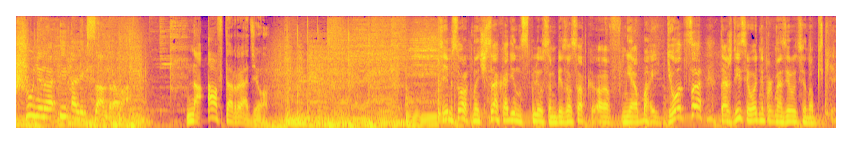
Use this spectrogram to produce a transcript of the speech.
Шунина и Александрова на Авторадио. 7.40 на часах, 11 с плюсом, без осадков не обойдется. Дожди сегодня прогнозируют синоптики.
